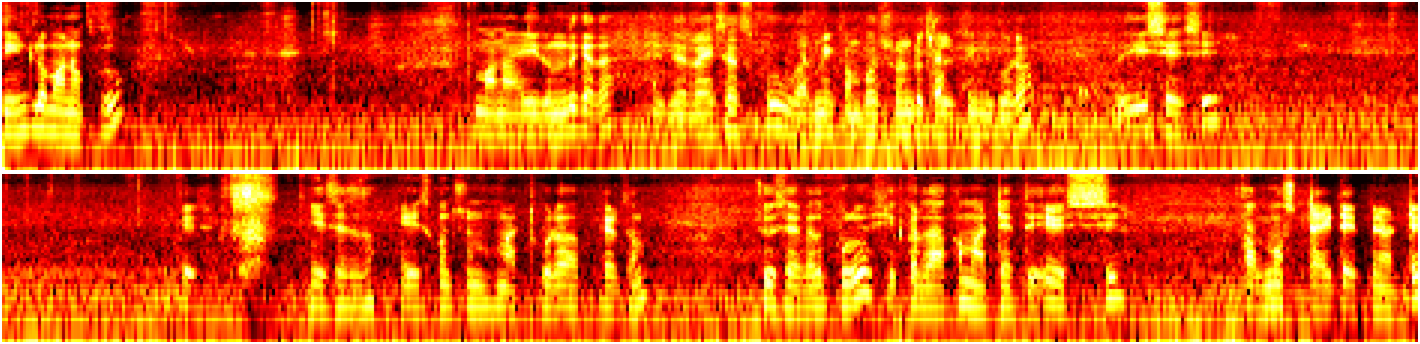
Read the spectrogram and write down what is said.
దీంట్లో మనకు మన ఇది ఉంది కదా ఇది రైసెస్కు వర్మీ కంపోస్ట్ రెండు కలిపింది కూడా. వేసేసి వేసేద్దాం. వేసి కొంచెం మట్టి కూడా పెడతాం చూసారు కదా ఇప్పుడు ఇక్కడ దాకా మట్టి అయితే వేసి ఆల్మోస్ట్ టైట్ అయిపోయినట్టే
